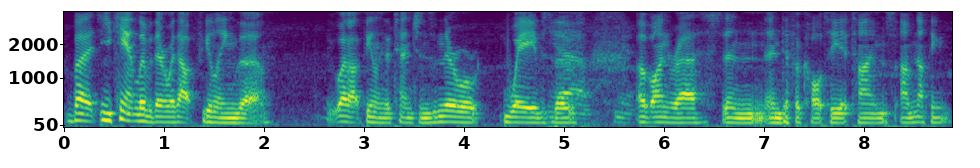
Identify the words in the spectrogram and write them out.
but you can't live there without feeling the without feeling the tensions and there were waves yeah, of yeah. of unrest and, and difficulty at times um, nothing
